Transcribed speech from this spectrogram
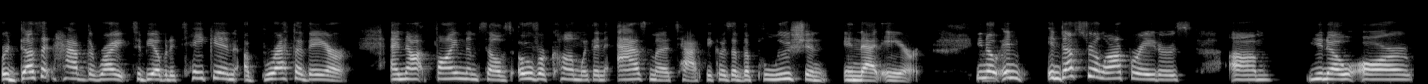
or doesn't have the right to be able to take in a breath of air and not find themselves overcome with an asthma attack because of the pollution in that air? You know, in industrial operators, um, you know, are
